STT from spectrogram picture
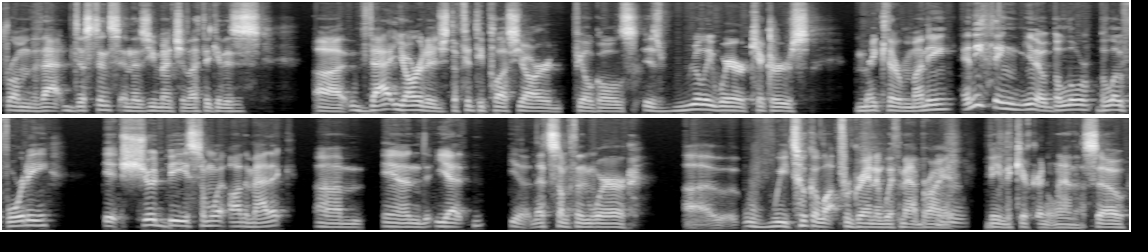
from that distance. And as you mentioned, I think it is uh, that yardage, the 50 plus yard field goals, is really where kickers make their money. Anything you know below below 40, it should be somewhat automatic. Um, and yet, you know, that's something where uh, we took a lot for granted with Matt Bryant mm-hmm. Being the kicker in Atlanta. So,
